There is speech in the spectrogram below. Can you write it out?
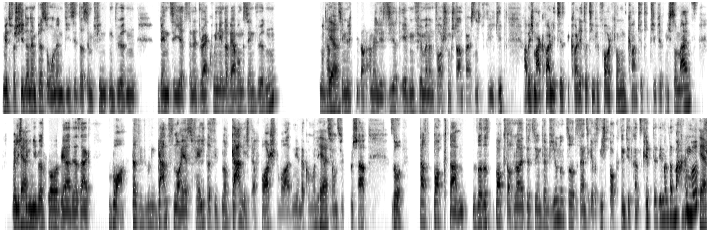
mit verschiedenen Personen, wie sie das empfinden würden, wenn sie jetzt eine Drag Queen in der Werbung sehen würden. Und habe Ja. da ziemlich viel auch analysiert, eben für meinen Forschungsstand, weil es nicht viel gibt. Aber ich mag qualiti qualitative Forschung, quantitativ ist nicht so meins, weil ich Ja. bin lieber so der, der sagt, boah, das ist ein ganz neues Feld, das ist noch gar nicht erforscht worden in der Kommunikationswissenschaft. So, das bockt dann. So, das bockt auch Leute zu interviewen und so. Das Einzige, was nicht bockt, sind die Transkripte, die man dann machen muss. Ja,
